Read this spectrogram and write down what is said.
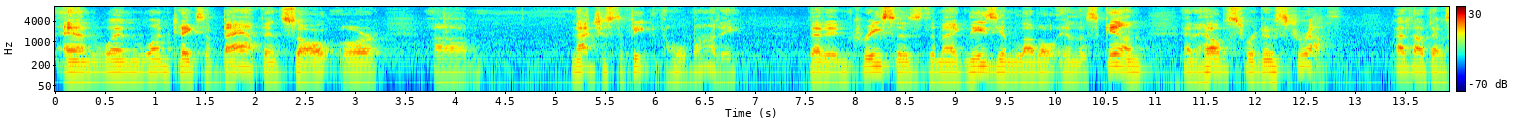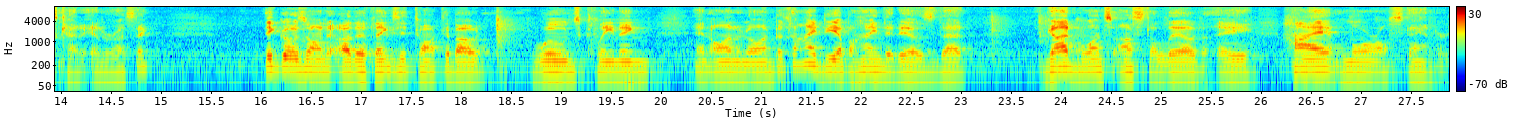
And when one takes a bath in salt, or um, not just the feet but the whole body, that increases the magnesium level in the skin and helps reduce stress. I thought that was kind of interesting. It goes on to other things. It talked about wounds cleaning and on and on. But the idea behind it is that God wants us to live a high moral standard.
